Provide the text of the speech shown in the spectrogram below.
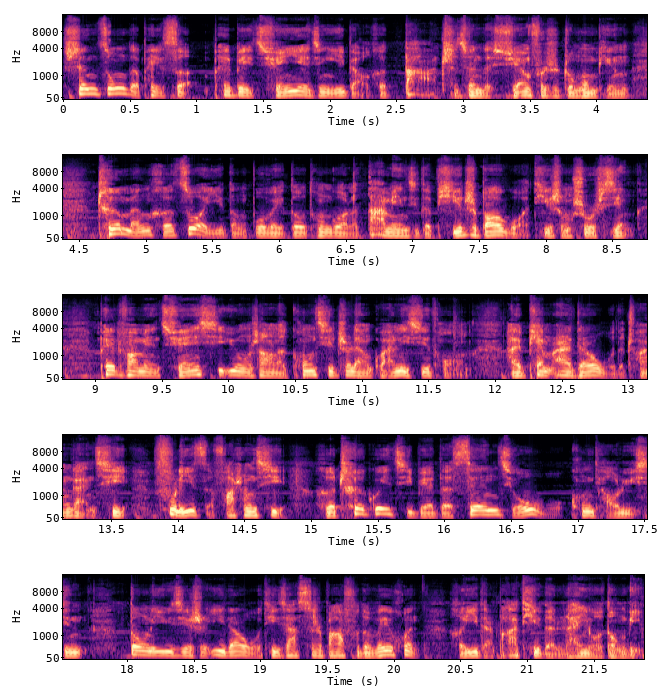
深棕的配色，配备全液晶仪表和大尺寸的悬浮式中控屏，车门和座椅等部位都通过了大面积的皮质包裹，提升舒适性。配置方面，全系用上了空气质量管理系统，还有 PM 二点五的传感器、负离子发生器和车规级别的 CN 九五空调滤芯。动力预计是一点五 T 加四十八伏的微混和一点八 T 的燃油动力，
